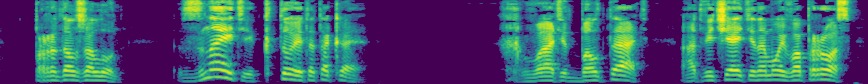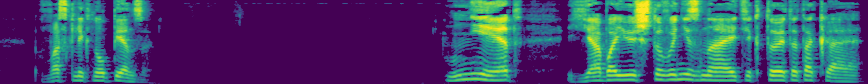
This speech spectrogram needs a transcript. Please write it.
— продолжал он. «Знаете, кто это такая?» «Хватит болтать! Отвечайте на мой вопрос!» — воскликнул Пенза. «Нет, я боюсь, что вы не знаете, кто это такая.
